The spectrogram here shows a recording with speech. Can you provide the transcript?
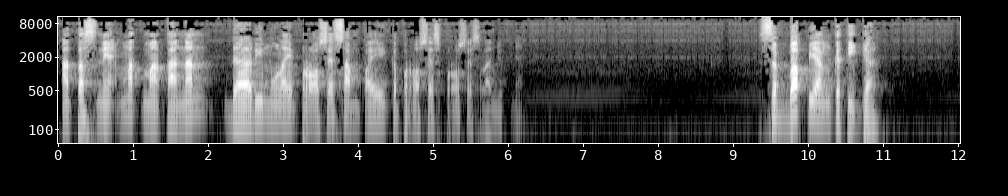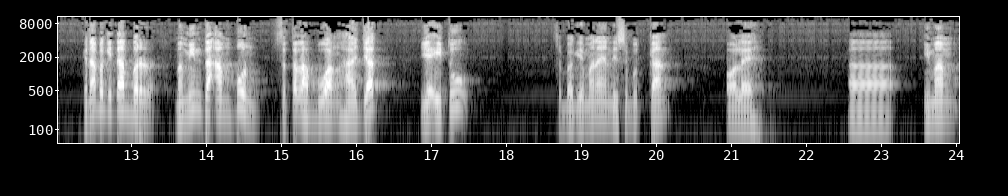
atas nikmat makanan dari mulai proses sampai ke proses-proses selanjutnya. Sebab yang ketiga, kenapa kita ber, meminta ampun setelah buang hajat, yaitu sebagaimana yang disebutkan oleh uh, Imam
